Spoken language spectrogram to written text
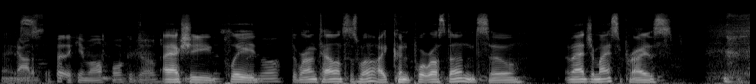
Nice. Got him. I played that game awful. Good job. I actually Yes, played well. the wrong talents as well. I couldn't port while stunned, so imagine my surprise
